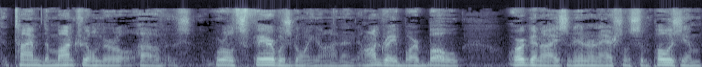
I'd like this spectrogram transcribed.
the time the Montreal Neural uh, World's Fair was going on, and Andre Barbeau organized an international symposium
